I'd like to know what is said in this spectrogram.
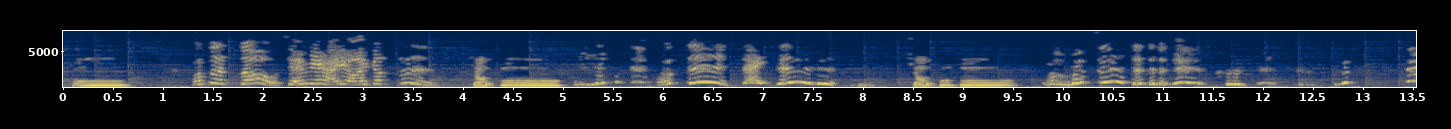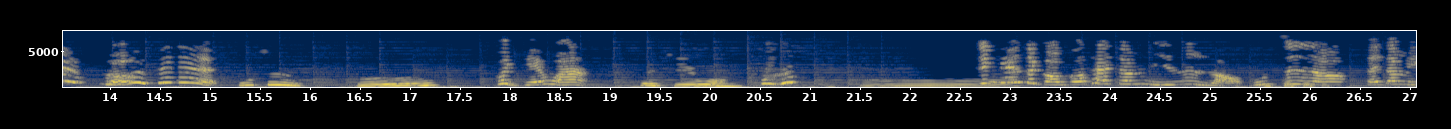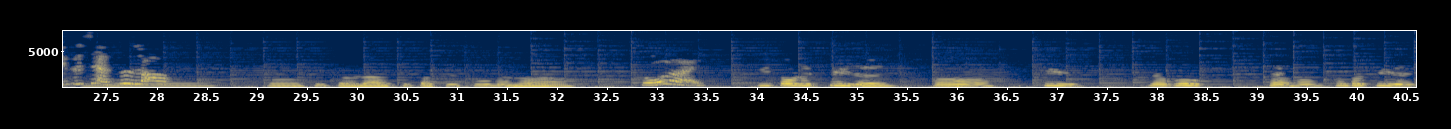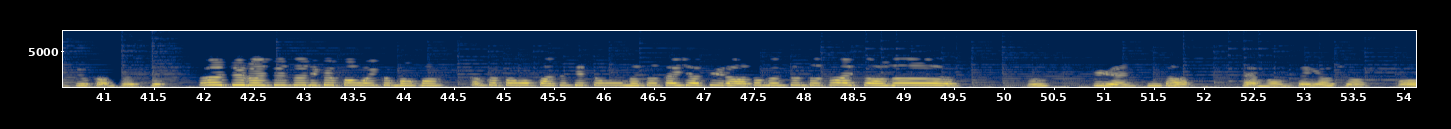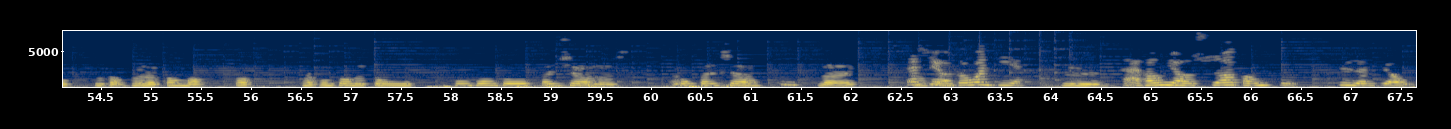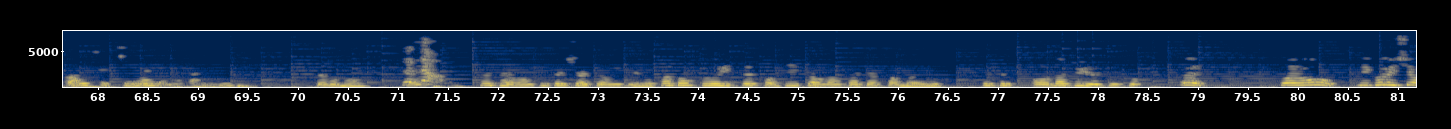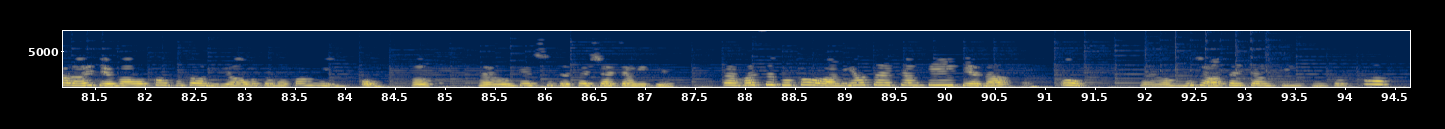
猪。不是猪，前面还有一个字。小猪。不是，再一次。小猪猪。不是，不是，不是，嗯，会结网，会结网，哦，今天的狗狗猜灯谜日哦，不是哦，猜灯谜是下次喽，哦，记得了，去找蜘蛛们了，对，遇到了巨人，哦，去，然后。彩虹看到巨人就赶快说：“啊，巨人先生，你可以帮我一个忙吗？赶快帮我把这些动物们都带下去啦，他们真的太早了。”嗯，巨人听到彩虹的要求，哦，就赶快来帮忙，把彩虹上的动物通通都搬下了，都搬下来。但是有个问题，是彩虹有十二公尺。巨人只有五公尺，请问怎么办？真的吗？真的。那彩虹是再下降一点了，它都可以在草地上让大家上来了。就是哦，那巨人就说：“哎、欸，彩虹，你可以下来一点吗？我够不到你啊，我怎么帮你？”哦，好，彩虹就试着再下降一点，但、欸、还是不够啊，你要再降低一点呐、啊。哦，彩虹很想要再降低，他说：“哦，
